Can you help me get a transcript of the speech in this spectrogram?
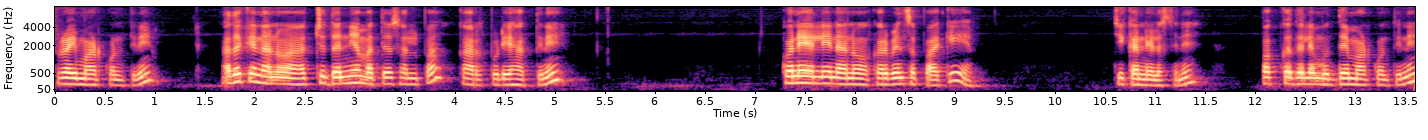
ಫ್ರೈ ಮಾಡ್ಕೊತೀನಿ. ಅದಕ್ಕೆ ನಾನು ಅಚ್ಚು ಧನ್ಯ ಮತ್ತು ಸ್ವಲ್ಪ ಖಾರದ ಪುಡಿ ಹಾಕ್ತೀನಿ. ಕೊನೆಯಲ್ಲಿ ನಾನು ಕರ್ಬೇವಿನ ಸೊಪ್ಪು ಹಾಕಿ ಚಿಕನ್ ಇಳಿಸ್ತೀನಿ ಪಕ್ಕದಲ್ಲೇ ಮುದ್ದೆ ಮಾಡ್ಕೊತೀನಿ.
